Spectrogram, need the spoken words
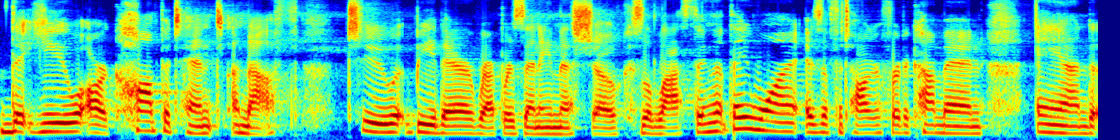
that you are competent enough to be there representing this show because the last thing that they want is a photographer to come in and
